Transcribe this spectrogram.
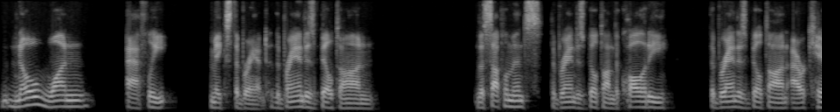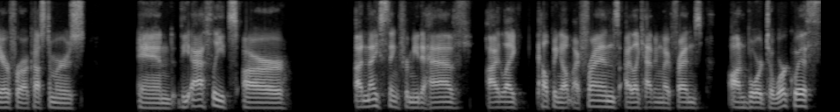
no one athlete makes the brand. The brand is built on the supplements, the brand is built on the quality, the brand is built on our care for our customers. And the athletes are a nice thing for me to have. I like helping out my friends. I like having my friends on board to work with.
